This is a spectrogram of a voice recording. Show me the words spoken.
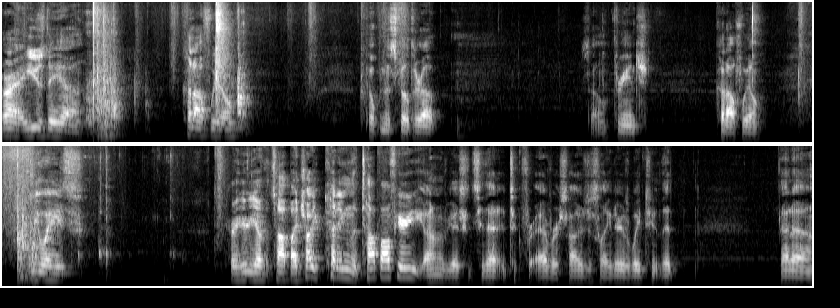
Alright, I used a uh, cutoff wheel to open this filter up. So, 3 inch cutoff wheel. Anyways, right here you have the top. I tried cutting the top off here. I don't know if you guys can see that. It took forever. So I was just like, there's way too, that, that uh,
